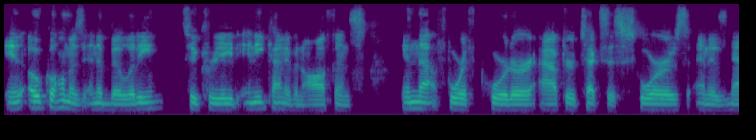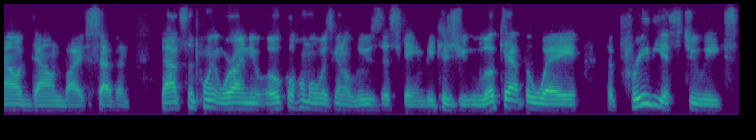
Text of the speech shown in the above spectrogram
in Oklahoma's inability to create any kind of an offense in that fourth quarter after Texas scores and is now down by seven. That's the point where I knew Oklahoma was going to lose this game because you look at the way the previous two weeks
